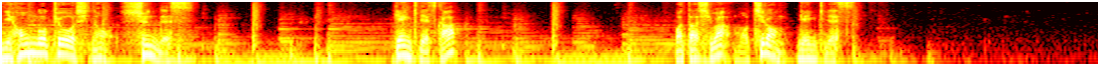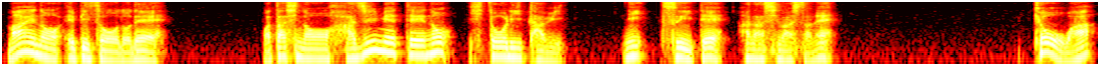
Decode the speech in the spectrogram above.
日本語教師の春です。元気ですか？私はもちろん元気です。前のエピソードで私の初めての一人旅について話しましたね。今日は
